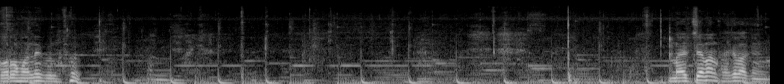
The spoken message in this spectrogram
গরম হলে গুলো 말째만 밝혀봐게 응?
